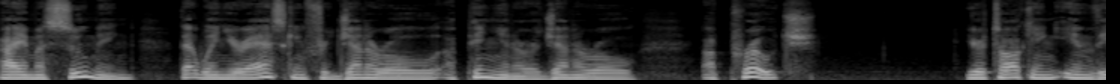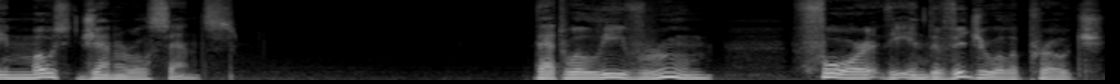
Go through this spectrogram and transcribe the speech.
I am assuming that when you're asking for general opinion or a general approach, you're talking in the most general sense. That will leave room for the individual approach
